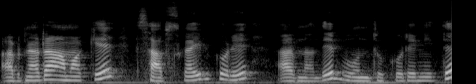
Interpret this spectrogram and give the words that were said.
আপনারা আমাকে সাবস্ক্রাইব করে আপনাদের বন্ধু করে নিতে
